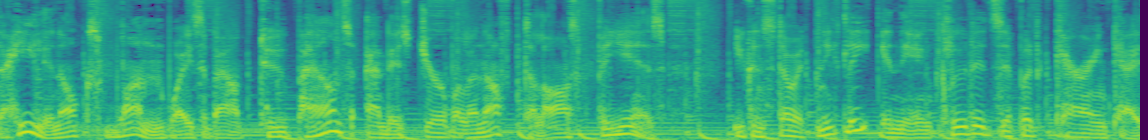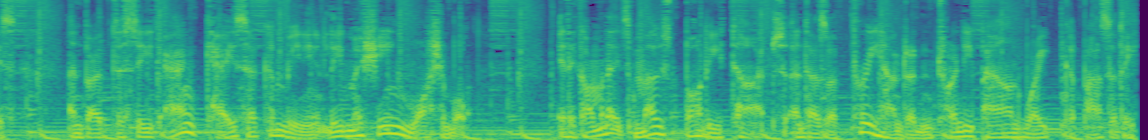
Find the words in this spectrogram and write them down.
the Helinox One weighs about 2 pounds and is durable enough to last for years. You can stow it neatly in the included zippered carrying case, and both the seat and case are conveniently machine washable. It accommodates most body types and has a 320 pound weight capacity.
